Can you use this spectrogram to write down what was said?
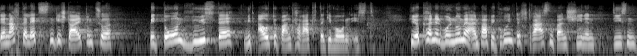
der nach der letzten Gestaltung zur Betonwüste mit Autobahncharakter geworden ist. Hier können wohl nur mehr ein paar begrünte Straßenbahnschienen diesen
